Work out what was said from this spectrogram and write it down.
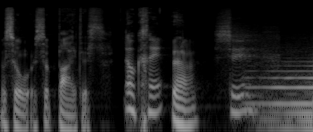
So, so beides. Okay. Ja. Schön.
